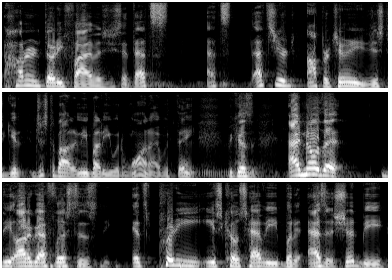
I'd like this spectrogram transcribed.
135, as you said. That's that's that's your opportunity just to get just about anybody you would want. I would think because I know that the autograph list is it's pretty East Coast heavy, but as it should be.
